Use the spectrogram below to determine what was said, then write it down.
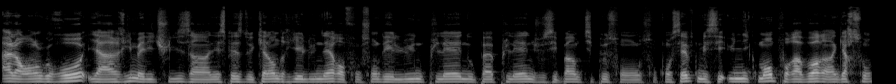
Alors en gros, il y a Rim, elle utilise un espèce de calendrier lunaire en fonction des lunes pleines ou pas pleines, je sais pas un petit peu son, son concept, mais c'est uniquement pour avoir un garçon.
